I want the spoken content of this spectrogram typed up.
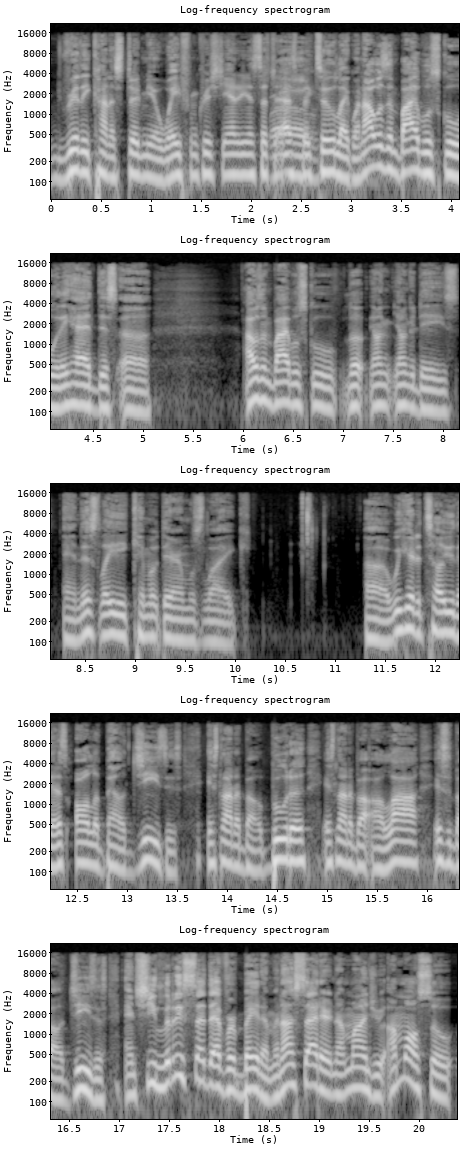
really kind of stirred me away from Christianity in such an aspect too. Like when I was in Bible school, they had this uh I was in Bible school look young, younger days and this lady came up there and was like uh, we're here to tell you that it's all about Jesus. It's not about Buddha. It's not about Allah. It's about Jesus. And she literally said that verbatim. And I sat here. Now, mind you, I'm also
